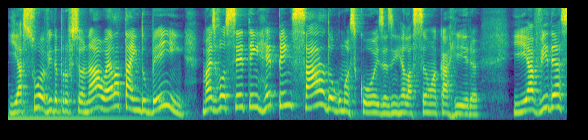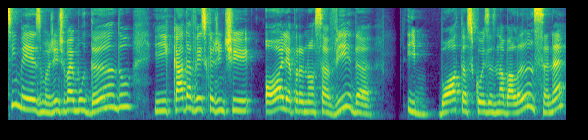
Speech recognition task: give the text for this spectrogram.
E a sua vida profissional, ela tá indo bem, mas você tem repensado algumas coisas em relação à carreira. E a vida é assim mesmo, a gente vai mudando e cada vez que a gente olha para nossa vida, e bota as coisas na balança, né?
